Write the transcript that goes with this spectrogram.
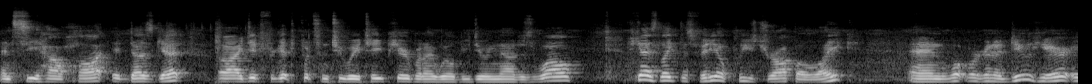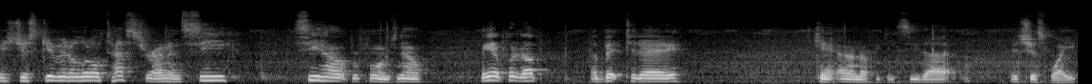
and see how hot it does get. Uh, I did forget to put some two-way tape here, but I will be doing that as well. If you guys like this video, please drop a like. And what we're going to do here is just give it a little test run and see, see how it performs. Now, I'm going to put it up a bit today. Can't, I don't know if you can see that. It's just white.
